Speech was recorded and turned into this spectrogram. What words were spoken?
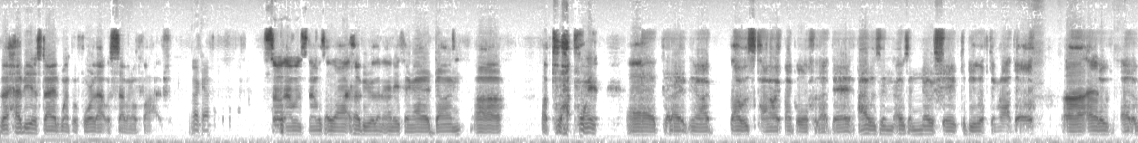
the heaviest I had went before that was 705. Okay. So that was that was a lot heavier than anything I had done uh, up to that point. Uh, but I, you know, I, that was kind of like my goal for that day. I was in I was in no shape to be lifting that day. Uh, I had a I had a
